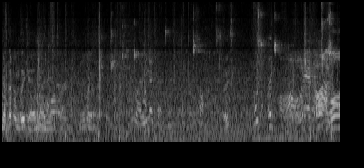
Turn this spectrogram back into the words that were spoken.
入得咁鬼强啊嘛，你咪入，因为呢一场十，诶，好。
